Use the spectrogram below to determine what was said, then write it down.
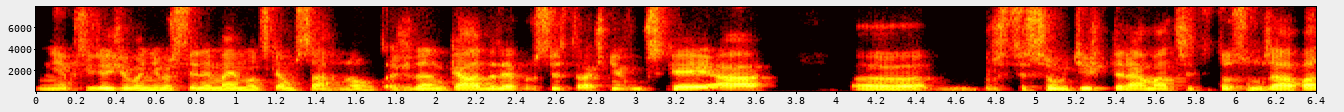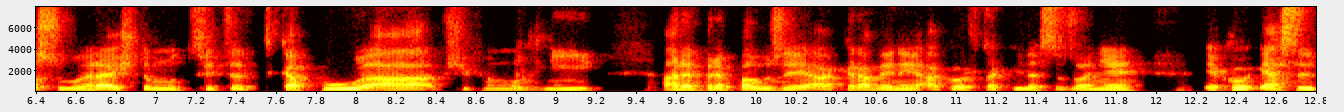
mně přijde, že oni prostě nemají moc kam sahnout, takže ten kádr je prostě strašně úzký a uh, prostě soutěž, která má 38 zápasů, hraješ tomu 30 kapů a všechno možný a reprepauzy a kraviny jako v takovéhle sezóně. Jako já, si,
